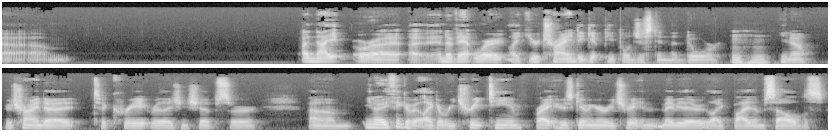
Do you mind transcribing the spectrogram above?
um, a night or a, a an event where like you're trying to get people just in the door Mm-hmm. you know you're trying to to create relationships or um, you know you think of it like a retreat team right who's giving a retreat and maybe they're like by themselves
